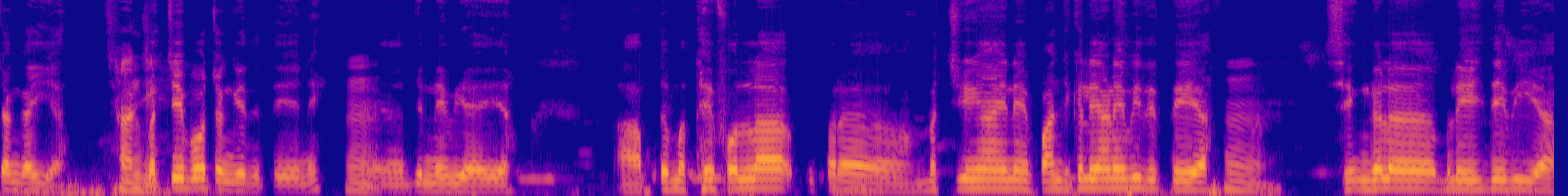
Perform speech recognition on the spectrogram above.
ਚੰਗਾ ਹੀ ਆ। ਹਾਂਜੀ। ਬੱਚੇ ਬਹੁਤ ਚੰਗੇ ਦਿੱਤੇ ਇਹਨੇ ਹੂੰ। ਜਿੰਨੇ ਵੀ ਆਏ ਆ। ਆਪ ਤੇ ਮੱਥੇ ਫੁੱਲ ਆ ਪਰ ਬੱਚੀਆਂ ਇਹਨੇ ਪੰਜ ਕਲਿਆਣੇ ਵੀ ਦਿੱਤੇ ਆ। ਹੂੰ। ਸਿੰਗਲ ਬਲੇਜ ਦੇ ਵੀ ਆ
